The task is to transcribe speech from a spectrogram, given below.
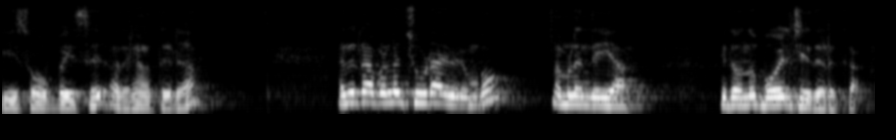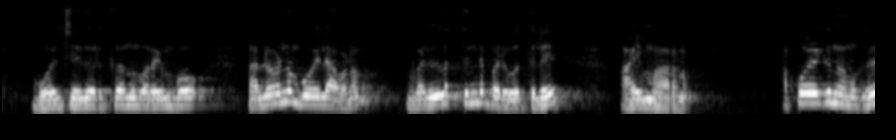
ഈ സോപ്പ് ബേസ് അതിനകത്ത് ഇടുക. എന്നിട്ട് ആ വെള്ളം ചൂടായി വരുമ്പോൾ നമ്മൾ എന്ത് ചെയ്യുക? ഇതൊന്ന് ബോയിൽ ചെയ്തെടുക്കുക. ബോയിൽ ചെയ്തെടുക്കുക എന്ന് പറയുമ്പോൾ നല്ലവണ്ണം ബോയിലാവണം വെള്ളത്തിന്റെ പരുവത്തിൽ ആയി മാറണം. അപ്പോഴേക്കും നമുക്ക്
